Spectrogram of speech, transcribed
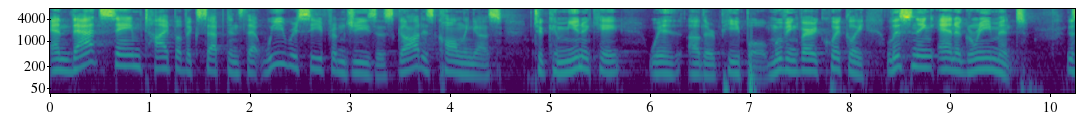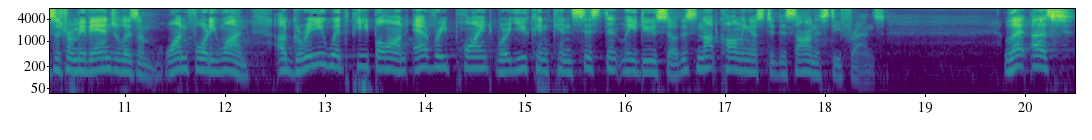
And that same type of acceptance that we receive from Jesus, God is calling us to communicate with other people. Moving very quickly, listening and agreement. This is from Evangelism 141. Agree with people on every point where you can consistently do so. This is not calling us to dishonesty, friends. Let us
